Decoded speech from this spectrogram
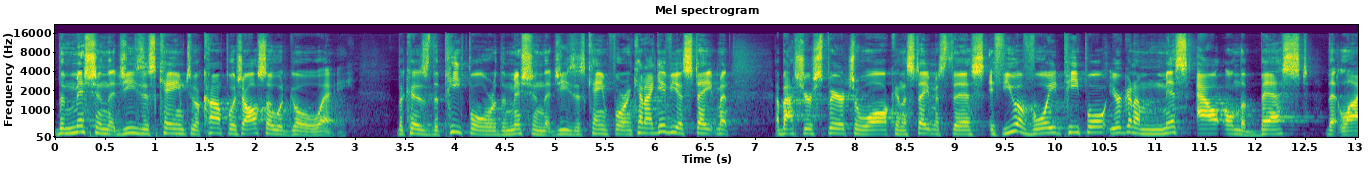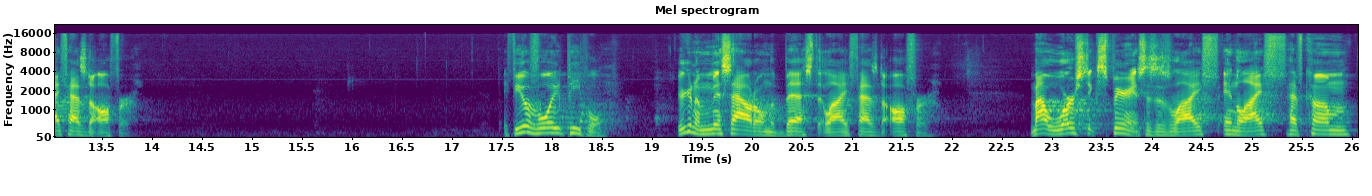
The mission that Jesus came to accomplish also would go away because the people were the mission that Jesus came for. And can I give you a statement? About your spiritual walk, and the statement's this if you avoid people, you're going to miss out on the best that life has to offer. If you avoid people, you're going to miss out on the best that life has to offer. My worst experiences in life, in life have come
